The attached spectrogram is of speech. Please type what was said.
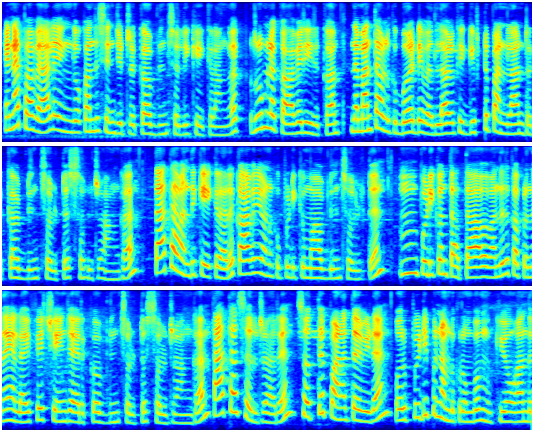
என்னப்பா வேலை இங்கே உட்காந்து செஞ்சுட்டு அப்படின்னு சொல்லி கேட்குறாங்க ரூமில் காவேரி இருக்கா? இந்த மந்த் அவளுக்கு பர்த்டே வரல அவளுக்கு கிஃப்ட் பண்ணலான் இருக்க அப்படின்னு சொல்லிட்டு சொல்கிறாங்க தாத்தா வந்து கேட்குறாரு காவேரி உனக்கு பிடிக்குமா? அப்படின்னு சொல்லிட்டு. ம் பிடிக்கும் தாத்தா. அவள் வந்ததுக்கப்புறம் தான் என் லைஃபே சேஞ்ச் ஆயிருக்கு அப்படின்னு சொல்லிட்டு சொல்கிறாங்க தாத்தா சொல்கிறாரு சொத்து பணத்தை விட ஒரு பிடிப்பு நம்மளுக்கு ரொம்ப முக்கியம். அந்த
